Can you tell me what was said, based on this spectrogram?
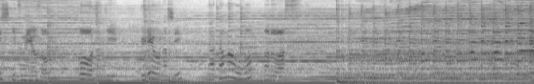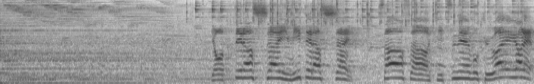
いし狐よぞ尾を引き群れをなし仲間をも惑わす寄ってらっしゃい見てらっしゃい。さあさあ狐も加えられ。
